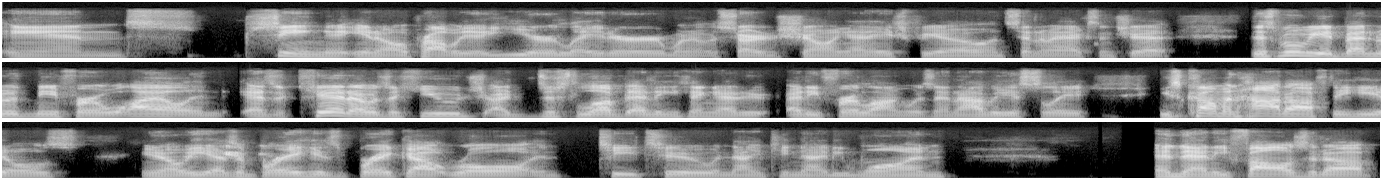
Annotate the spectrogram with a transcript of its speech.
and seeing it, you know, probably a year later when it was started showing on HBO and Cinemax and shit. This movie had been with me for a while, and as a kid, I was a huge. I just loved anything Eddie, Eddie Furlong was in. Obviously, he's coming hot off the heels. You know, he has a break his breakout role in T2 in 1991, and then he follows it up.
